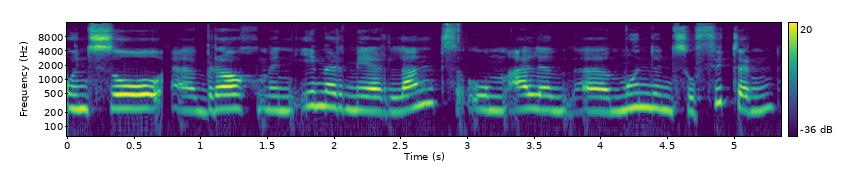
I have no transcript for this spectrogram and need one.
Und so äh, braucht man immer mehr Land, um alle äh, Munden zu füttern.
